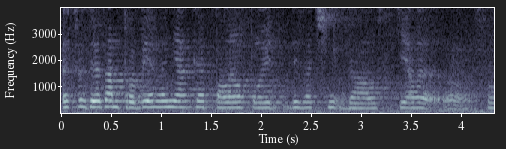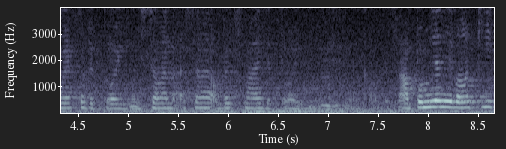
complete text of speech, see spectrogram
Respektive tam proběhly nějaké paleoploidizační události, ale uh, jsou jako diploidní. Selena, selena obecná je diploidní. Hmm. A poměrně velký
